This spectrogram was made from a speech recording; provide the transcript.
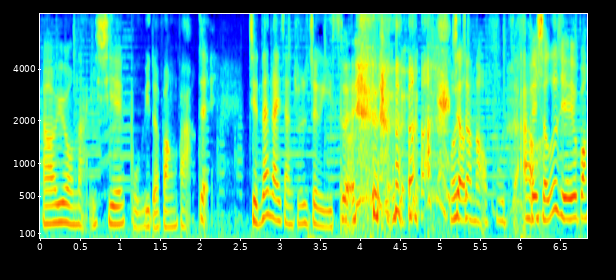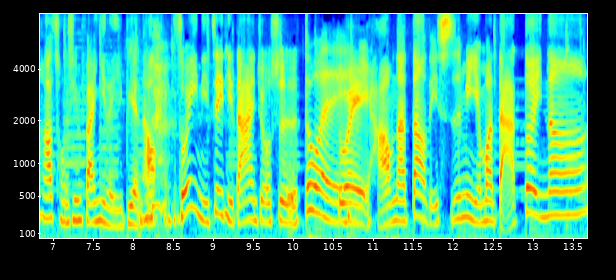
然后又有哪一些捕鱼的方法，对。简单来讲就是这个意思。对，我讲的好复杂。对，小猪姐姐又帮他重新翻译了一遍。好，所以你这题答案就是对。对，好，那到底私密有没有答对呢？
